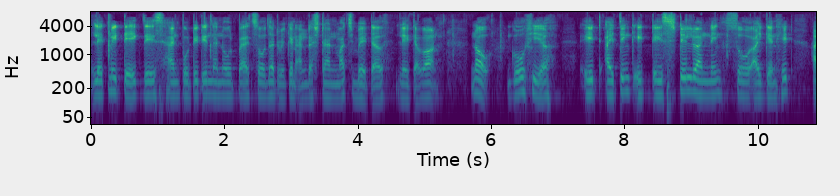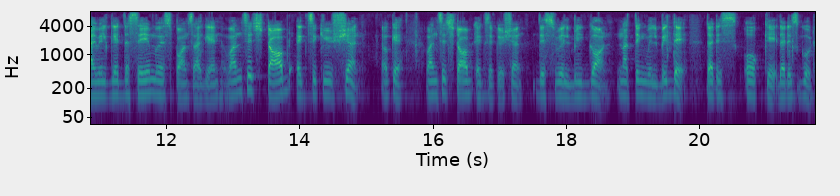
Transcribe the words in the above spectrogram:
let me take this and put it in the notepad so that we can understand much better later on. Now go here. It i think it is still running so i can hit i will get the same response again. Once it stopped execution okay once it stopped execution this will be gone. Nothing will be there. That is okay. That is good.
